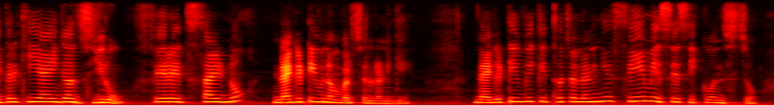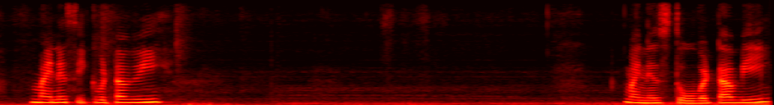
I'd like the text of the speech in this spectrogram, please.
ਇਧਰ ਕੀ ਆਏਗਾ? 0 ਫਿਰ ਇਸ ਸਾਈਡ ਨੂੰ 네ਗੇਟਿਵ ਨੰਬਰ ਚੱਲਣਗੇ। 네ਗੇਟਿਵ ਵੀ ਕਿੱਥੋਂ ਚੱਲਣਗੇ? ਸੇਮ ਇਸੇ ਸੀਕੁਐਂਸ ਚੋਂ। -1/20 ਮਾਈਨਸ 2 ਵਟਾ 20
